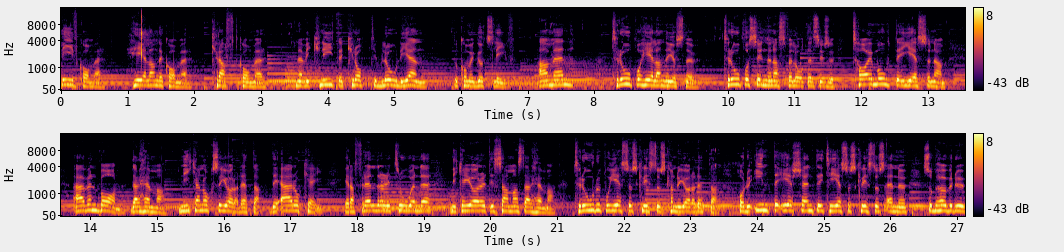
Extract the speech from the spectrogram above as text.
Liv kommer, helande kommer, kraft kommer. När vi knyter kropp till blod igen, då kommer Guds liv. Amen. Tro på helande just nu. Tro på syndernas förlåtelse just nu. Ta emot det i Jesu namn. Även barn där hemma, ni kan också göra detta. Det är okej. Okay. Era föräldrar är troende, ni kan göra det tillsammans där hemma. Tror du på Jesus Kristus kan du göra detta. Har du inte erkänt dig till Jesus Kristus ännu så behöver du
